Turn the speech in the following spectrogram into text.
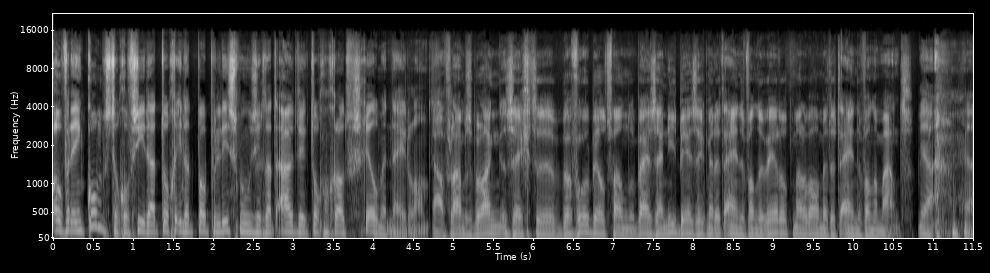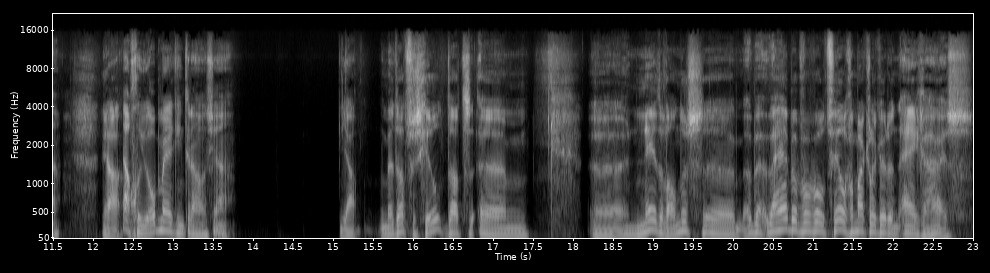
overeenkomstig? Of zie je daar toch in dat populisme, hoe zich dat uitdrukt, toch een groot verschil met Nederland? Ja, Vlaams Belang zegt uh, bijvoorbeeld van wij zijn niet bezig met het einde van de wereld, maar wel met het einde van de maand. Ja, ja. ja. Nou, goede opmerking trouwens, ja. Ja, met dat verschil dat. Um, uh, Nederlanders, uh, wij hebben bijvoorbeeld veel gemakkelijker een eigen huis.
